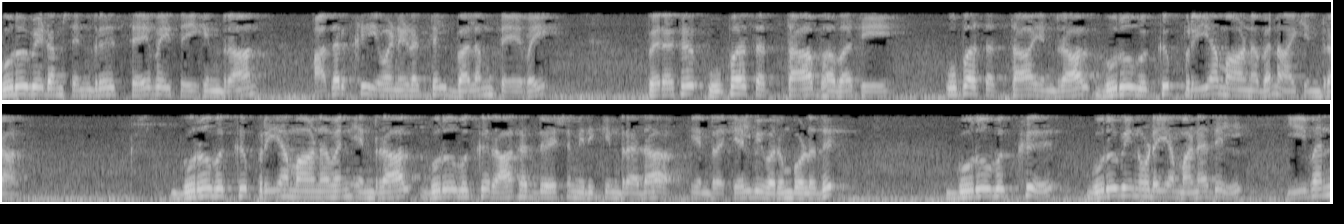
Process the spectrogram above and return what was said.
குருவிடம் சென்று சேவை செய்கின்றான். அதற்கு இவனிடத்தில் பலம் தேவை. பிறகு உபசத்தா பவதி. உபசத்தா என்றால் குருவுக்கு பிரியமானவன் ஆகின்றான். குருவுக்கு பிரியமானவன் என்றால் குருவுக்கு ராகத்வேஷம் இருக்கின்றதா என்ற கேள்வி வரும்பொழுது குருவுக்கு குருவினுடைய மனதில் இவன்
